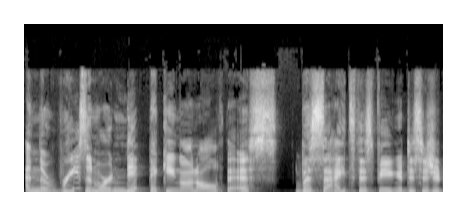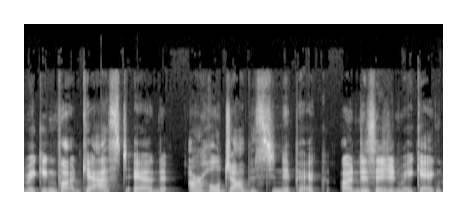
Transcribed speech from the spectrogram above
And the reason we're nitpicking on all of this, besides this being a decision making podcast, and our whole job is to nitpick on decision making,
